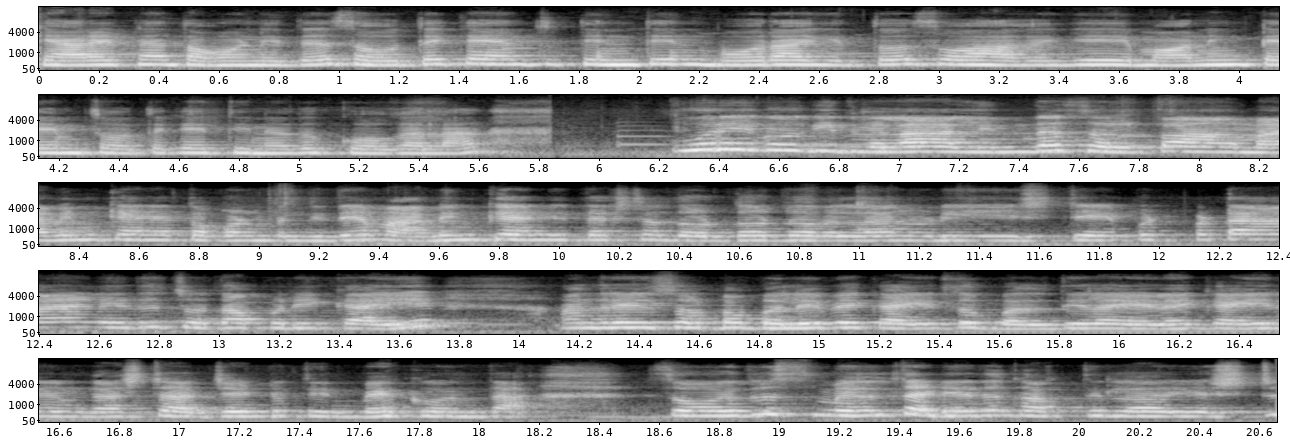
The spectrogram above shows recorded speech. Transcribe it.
ಕ್ಯಾರೆಟ್ನ ತೊಗೊಂಡಿದ್ದೆ. ಸೌತೆಕಾಯಿ ಅಂತೂ ತಿಂದು ತಿಂದು ಬೋರ್ ಆಗಿತ್ತು. ಸೊ ಹಾಗಾಗಿ ಮಾರ್ನಿಂಗ್ ಟೈಮ್ ಸೌತೆಕಾಯಿ ತಿನ್ನೋದಕ್ಕೆ ಹೋಗಲ್ಲ. ಊರಿಗೆ ಹೋಗಿದ್ವಲ್ಲ, ಅಲ್ಲಿಂದ ಸ್ವಲ್ಪ ಮಾವಿನಕಾಯಿನ ತೊಗೊಂಡು ಬಂದಿದ್ದೆ. ಮಾವಿನಕಾಯಿ ಅಂದಿದ ತಕ್ಷಣ ದೊಡ್ಡ ದೊಡ್ಡವೆಲ್ಲ ನೋಡಿ ಇಷ್ಟೇ ಪುಟ್ ಇದು ಚೋತಾಪುರಿಕಾಯಿ. ಅಂದರೆ ಸ್ವಲ್ಪ ಬಲಿಬೇಕಾಗಿತ್ತು, ಬಲ್ತಿಲ್ಲ ಎಳೆಕಾಯಿ ನನಗೆ ಅಷ್ಟು ಅರ್ಜೆಂಟು ತಿನ್ನಬೇಕು ಅಂತ. ಸೊ ಇದು ಸ್ಮೆಲ್ ತಡಿಯೋದಕ್ಕೆ ಆಗ್ತಿಲ್ಲ ಎಷ್ಟು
